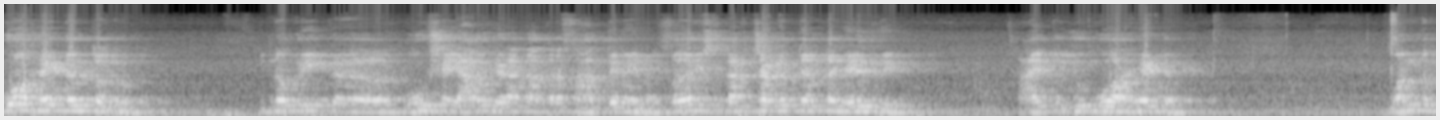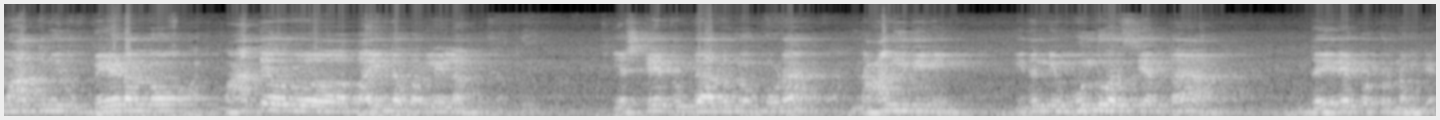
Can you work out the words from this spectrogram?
ಗೋ ಅಂತಂದ್ರು ಇನ್ನೊಬ್ರಿಗೆ ಬಹುಶಃ ಯಾರು ಹೇಳಕ್ ಆ ತರ ಸಾಧ್ಯನೇ ಇಲ್ಲ. ಸರ್, ಇಷ್ಟು ಖರ್ಚಾಗುತ್ತೆ ಅಂತ ಹೇಳಿದ್ವಿ. ಆಯ್ತು ಯು ಗೋ ಅಹೆಡ್ ಒಂದು ಮಾತು ಇದು ಬೇಡ ಅನ್ನೋ ಮಾತೆ ಅವರು ಬಾಯಿಂದ ಬರಲಿಲ್ಲ. ಎಷ್ಟೇ ದುಡ್ಡು ಆದ್ರೂ ಕೂಡ ನಾನು ಇದೀನಿ. ಇದನ್ನ ನೀವು ಮುಂದುವರಿಸಿ ಅಂತ ಧೈರ್ಯ ಕೊಟ್ಟರು ನಮಗೆ.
